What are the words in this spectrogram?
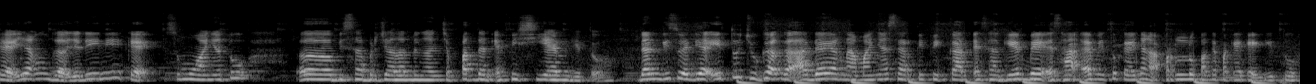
Kayaknya enggak jadi ini kayak semuanya tuh uh, bisa berjalan dengan cepat dan efisien gitu. Dan di Swedia itu juga nggak ada yang namanya sertifikat SHGB, SHM itu kayaknya nggak perlu pakai-pakai kayak gitu.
